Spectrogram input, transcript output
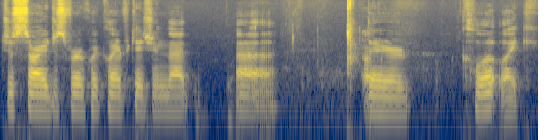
just sorry, just for a quick clarification, that uh, they're close, like,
